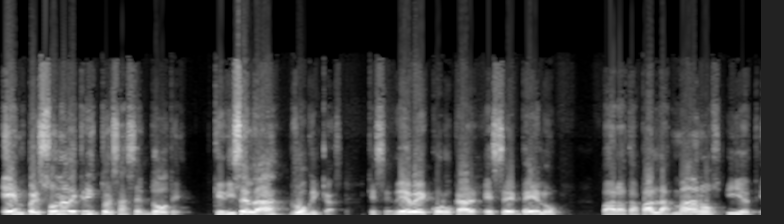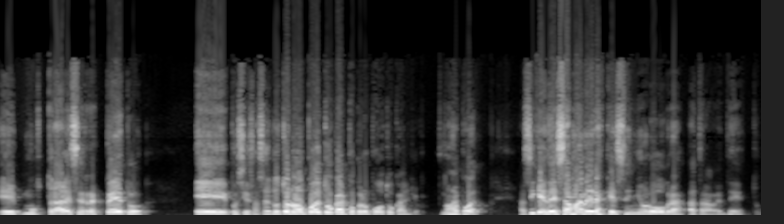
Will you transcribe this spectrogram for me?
en persona de Cristo, el sacerdote, que dice las rúbricas, que se debe colocar ese velo para tapar las manos y eh, mostrar ese respeto eh, pues si el sacerdote no lo puede tocar, ¿por qué lo puedo tocar yo? No se puede. Así que de esa manera es que el Señor obra a través de esto.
